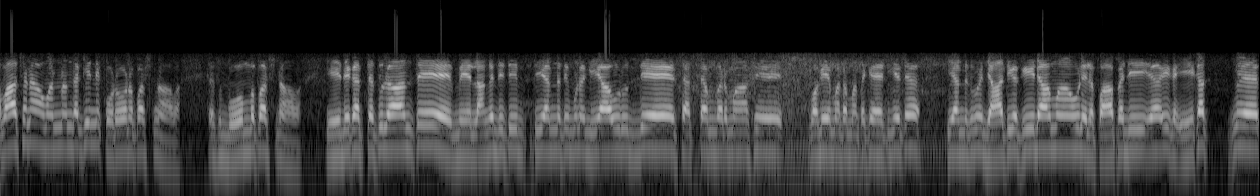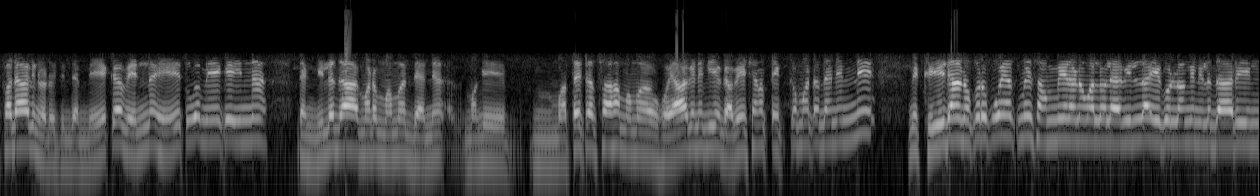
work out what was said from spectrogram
අවාසනාව මම නම් දකින්නේ කොරෝනා ප්‍රශ්නාව. ඊට පස්සේ බෝම්බ ප්‍රශ්නාව. මේ දෙකත් ඇතුළාන්තේ මේ ළඟදි තියන්න තිබුණ ගිය අවුරුද්දේ සැප්තැම්බර් මාසේ වගේ මට මතක හැටියට තියන්න තිබුණ ජාතික ක්‍රීඩා මාවුලේ පාපැදි ඒකත් කඩාගෙන වල. ඉතින් දැන් මේක වෙන්න හේතුව මේකේ ඉන්න දැන් නිලදා මට මම දැන මගේ මතයට සහ මම හොයාගෙන ගිය ගවේෂණත් එක්ක මට දැනෙන්නේ මේ ක්‍රීඩා නොකරපු අයත් මේ සම්මේලනවල වල ඇවිල්ලා ඒගොල්ලන්ගේ නිලධාරීන්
